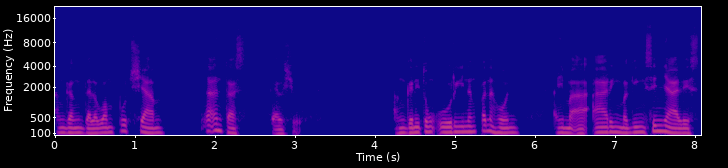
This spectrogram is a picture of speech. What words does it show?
hanggang 29 na antas Celsius. Ang ganitong uri ng panahon ay maaaring maging senyales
